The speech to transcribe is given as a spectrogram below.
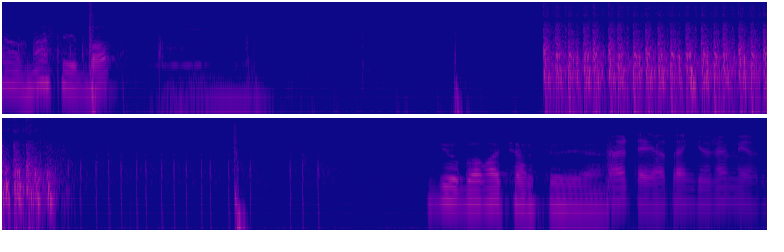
Ya nasıl bir Gidiyor baga çarpıyor ya. nerede ya ben göremiyorum.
